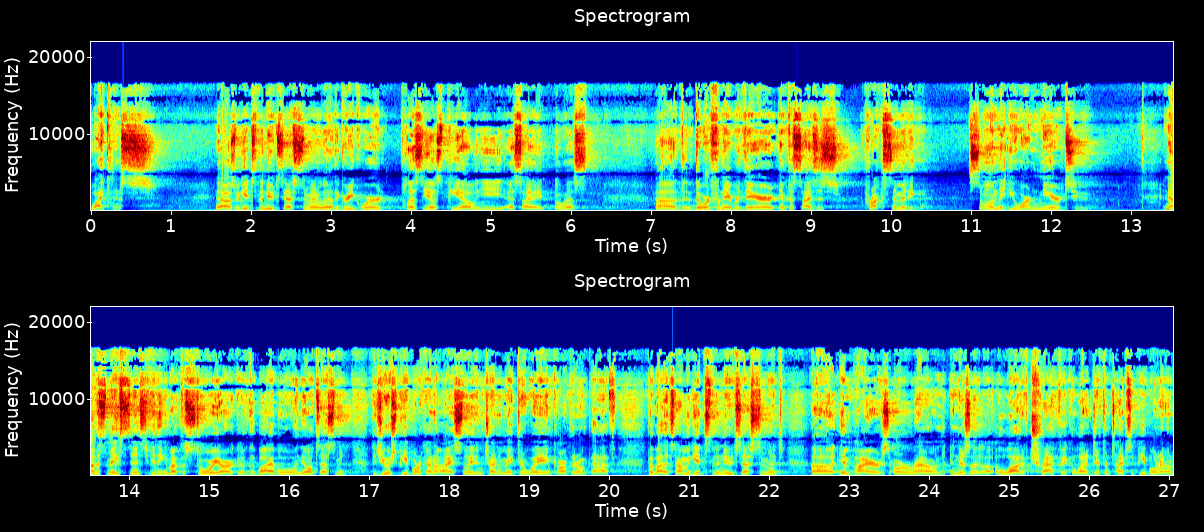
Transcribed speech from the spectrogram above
likeness. Now, as we get to the New Testament, uh, the Greek word plesios, P L E S I O S, uh, the, the, word for neighbor there emphasizes proximity, someone that you are near to. Now, this makes sense if you think about the story arc of the Bible. In the Old Testament, the Jewish people are kind of isolated and trying to make their way and carve their own path. But by the time we get to the New Testament, uh, empires are around, and there's a, a lot of traffic, a lot of different types of people around.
